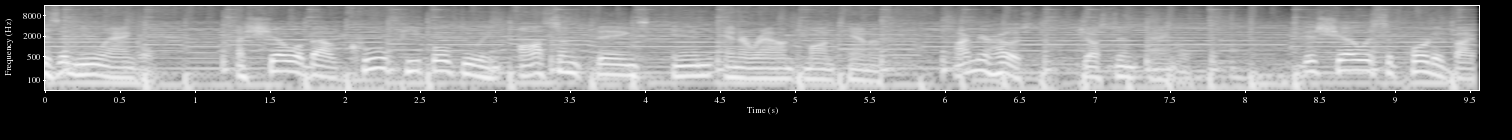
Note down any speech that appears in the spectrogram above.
is A New Angle, a show about cool people doing awesome things in and around Montana. I'm your host, Justin Angle. This show is supported by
